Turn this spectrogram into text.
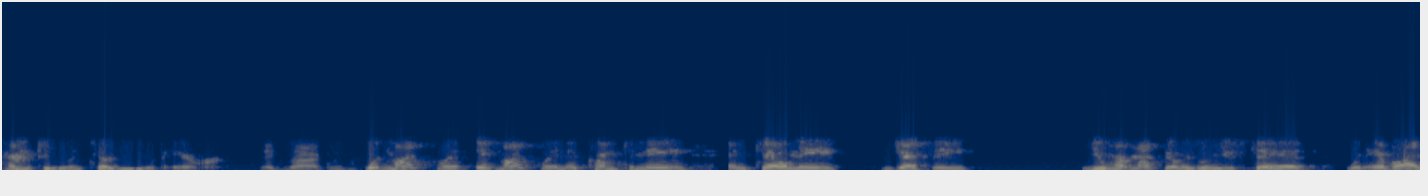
come to you and tell you you have erred. Exactly. Would my friend, if my friend had come to me and tell me, Jesse, you hurt my feelings when you said whatever I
